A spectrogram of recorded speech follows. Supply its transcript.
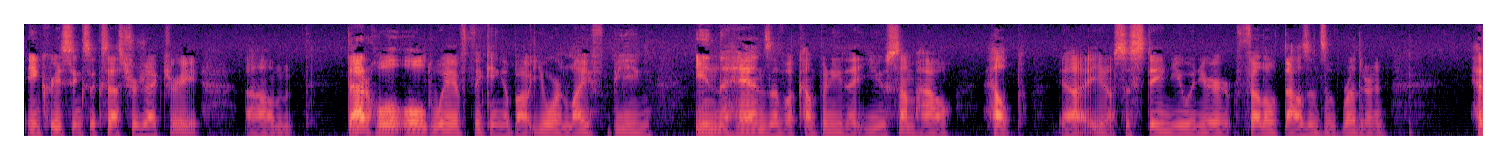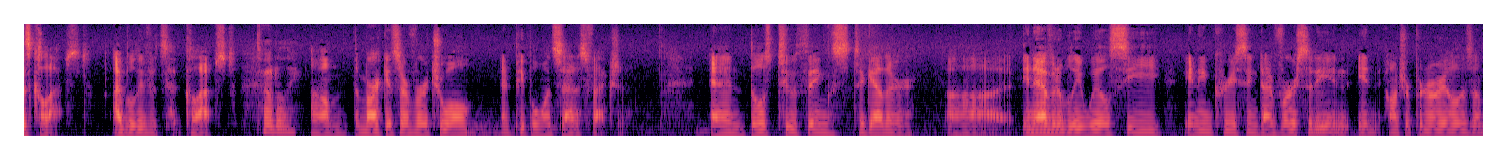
increasing success trajectory. Um, that whole old way of thinking about your life being in the hands of a company that you somehow help, uh, you know, sustain you and your fellow thousands of brethren has collapsed. I believe it's collapsed. Totally. Um, the markets are virtual, and people want satisfaction, and those two things together uh, inevitably will see an increasing diversity in, in entrepreneurialism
